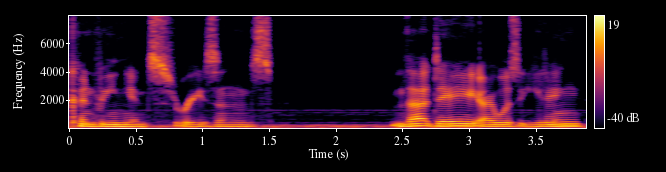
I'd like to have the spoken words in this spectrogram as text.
convenience reasons. That day, I was eating,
